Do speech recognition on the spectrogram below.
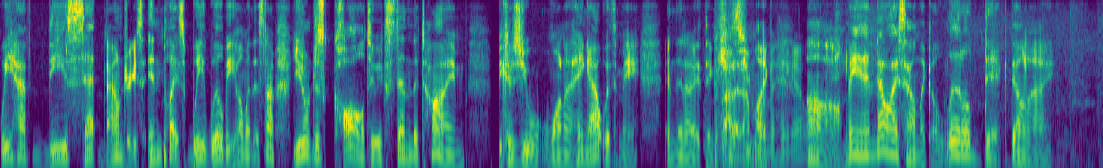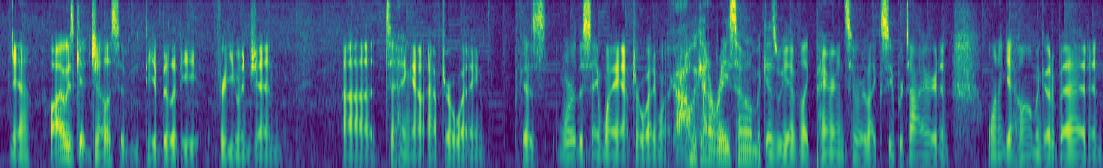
we have these set boundaries in place. We will be home at this time. You don't just call to extend the time." Because you want to hang out with me, and then I think about it, I'm like, wanna hang out Oh man, now I sound like a little dick, don't I? Yeah. Well, I always get jealous of the ability for you and Jen uh, to hang out after a wedding because we're the same way after a wedding. We're like, oh, we got to race home because we have like parents who are like super tired and want to get home and go to bed. And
